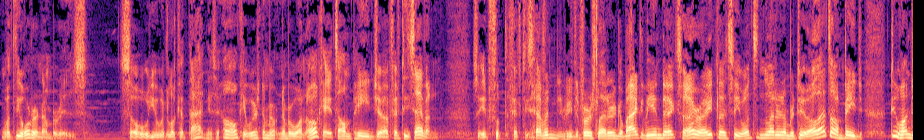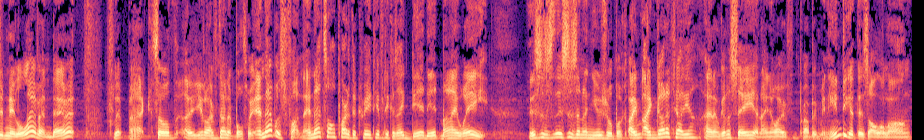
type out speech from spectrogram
what the order number is. So you would look at that and you say, oh, okay, where's number number one? Okay, it's on page uh, 57. So you'd flip to 57, you'd read the first letter, and go back to the index. All right, let's see, what's in letter number two? Oh, that's on page 211, damn it flip back. So, uh, you know, I've done it both ways. And that was fun. And that's all part of the creativity because I did it my way. This is this is an unusual book. I'm I got to tell you, and I'm going to say, and I know I've probably been hinting at this all along.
